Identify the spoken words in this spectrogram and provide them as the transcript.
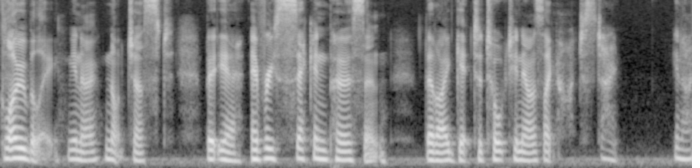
globally. You know, not just. But yeah, every second person that I get to talk to now is like, oh, I just don't. You know,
